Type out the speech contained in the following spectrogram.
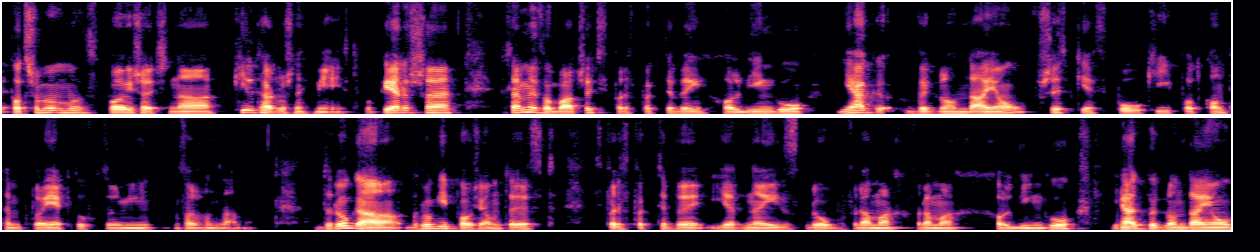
potrzebujemy spojrzeć na kilka różnych miejsc. Po pierwsze, chcemy zobaczyć z perspektywy holdingu, jak wyglądają wszystkie spółki pod kątem projektów, którymi zarządzamy. Druga, drugi poziom to jest z perspektywy jednej z grup w ramach, w ramach holdingu, jak wyglądają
